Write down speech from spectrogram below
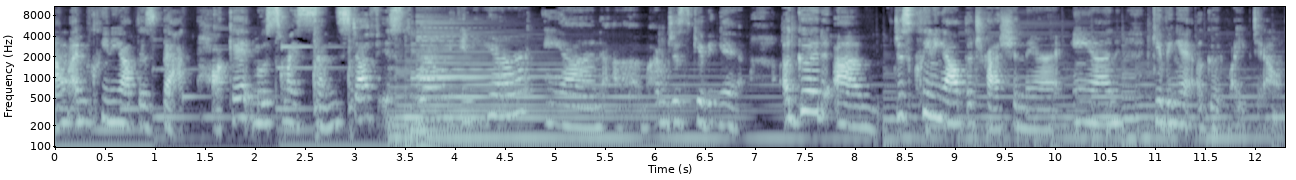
Now I'm cleaning out this back pocket. Most of my son stuff is thrown in here and um, I'm just giving it a good, um, just cleaning out the trash in there and giving it a good wipe down.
